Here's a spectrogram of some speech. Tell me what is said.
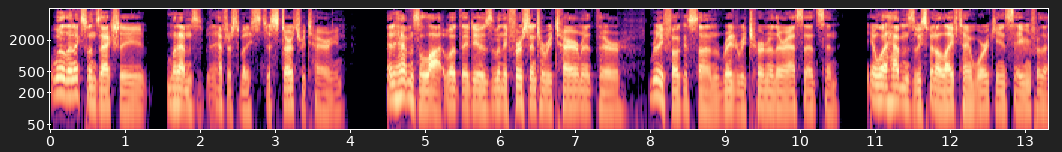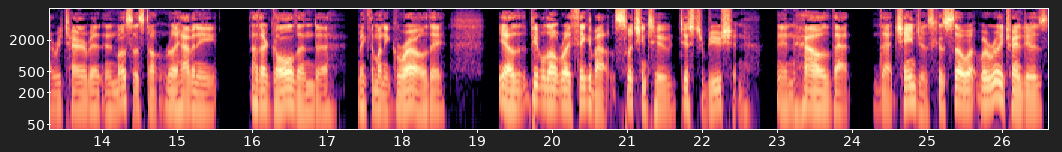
Well, the next one's actually what happens after somebody just starts retiring. And it happens a lot. What they do is when they first enter retirement, they're really focused on rate of return on their assets. And you know what happens is we spend a lifetime working and saving for that retirement, and most of us don't really have any other goal than to make the money grow. They, you know, people don't really think about switching to distribution and how that that changes. Because so what we're really trying to do is,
